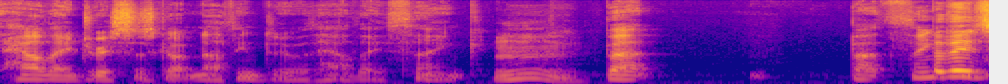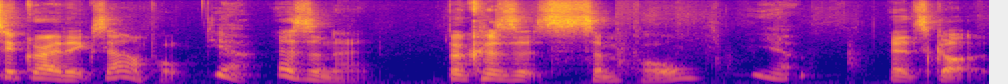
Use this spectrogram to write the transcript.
how they dress has got nothing to do with how they think, Mm. but but thinking, But that's a great example. Yeah. Isn't it? Because it's simple. yeah, It's got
